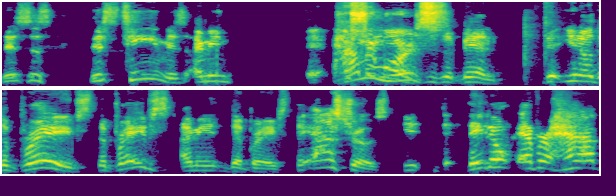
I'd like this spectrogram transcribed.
This is this team is. I mean, how Question many marks. years has it been? The, you know, the Braves. The Braves. I mean, the Braves. The Astros. They don't ever have.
